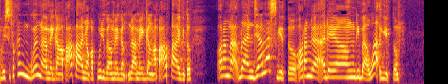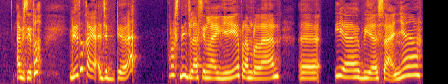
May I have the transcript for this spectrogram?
Abis itu kan gue nggak megang apa-apa nyokap gue juga nggak megang nggak megang apa-apa gitu orang nggak belanja mas gitu. Orang nggak ada yang dibawa gitu. Abis itu dia tuh kayak jeda terus dia jelasin lagi pelan-pelan e, iya biasanya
